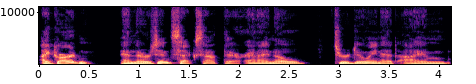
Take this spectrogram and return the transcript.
I garden and there's insects out there. And I know through doing it, I am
